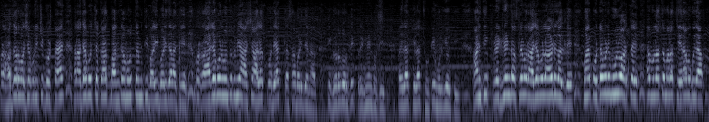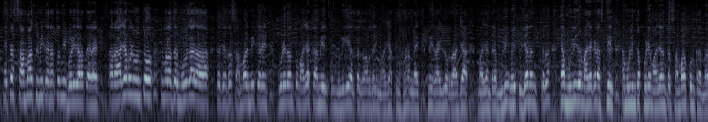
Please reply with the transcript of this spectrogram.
पण हजार वर्षापूर्वीची गोष्ट आहे राजाबोजच्या काळात बांधकाम होत नाही ती बाई बळी द्यायला लागते पण राजाबोज म्हणतो तुम्ही अशा हालतमध्ये आहात कसा बळी देणार? ती गरोदर होती प्रेग्नेंट होती. पहिला तिला छोटी मुलगी होती. आणि ती प्रेग्नेंट असल्यामुळे राजाबोला अट घालते. माझ्या पोटामध्ये मूल वाढतंय. या मुलाचा मला चेहरा बघू द्या. याचा सांभाळ तुम्ही करण्याचा मी बळी द्यायला तयार आहे. राजाबोड म्हणतो तुम्हाला जर मुलगा झाला तर त्याचा सांभाळ मी करेन. पुढे जाऊन तो माझ्या काम येईल. पण मुलगी आली तर जबाबदारी माझ्या हातून होणार नाही. मी राहिलो राजा. माझ्यानंतर मुली म्हणजे तुझ्यानंतर ह्या मुली जर माझ्याकडे असतील त्या मुलींचा पुढे माझ्यानंतर सांभाळ कोण करणार?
